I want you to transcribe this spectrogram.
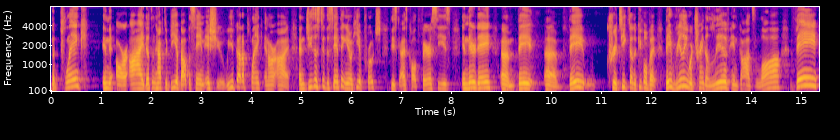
the plank in the, our eye doesn't have to be about the same issue. We've got a plank in our eye. And Jesus did the same thing. You know, he approached these guys called Pharisees. In their day, um, they, uh, they critiqued other people, but they really were trying to live in God's law. They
